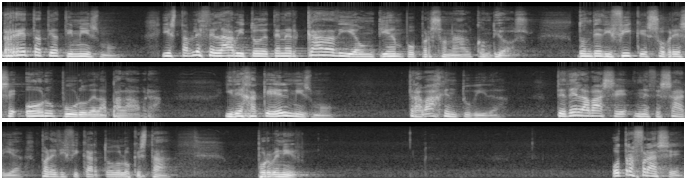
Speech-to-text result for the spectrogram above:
Rétate a ti mismo y establece el hábito de tener cada día un tiempo personal con Dios, donde edifiques sobre ese oro puro de la palabra y deja que Él mismo trabaje en tu vida, te dé la base necesaria para edificar todo lo que está por venir. Otra frase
